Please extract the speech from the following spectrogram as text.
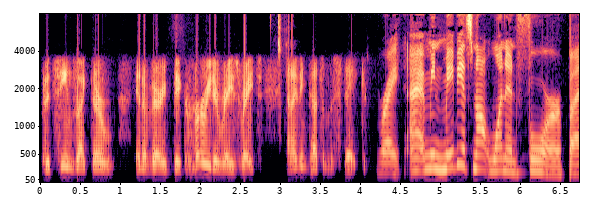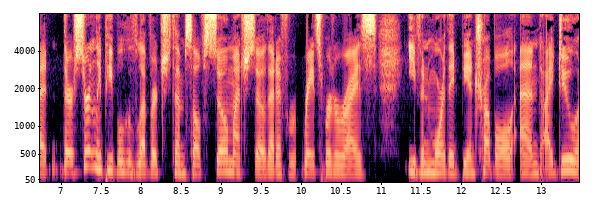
but it seems like they're in a very big hurry to raise rates. And I think that's a mistake. Right. I mean, maybe it's not one in four, but there are certainly people who've leveraged themselves so much so that if rates were to rise even more, they'd be in trouble. And I do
